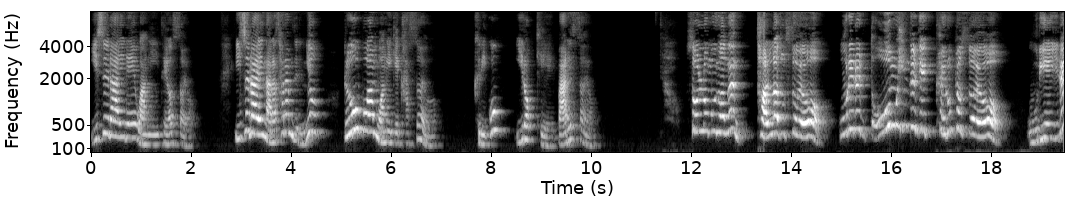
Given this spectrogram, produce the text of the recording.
이스라엘의 왕이 되었어요. 이스라엘 나라 사람들은요, 르호보암 왕에게 갔어요. 그리고 이렇게 말했어요. 솔로몬 왕은 달라졌어요. 우리를 너무 힘들게 괴롭혔어요. 우리의 일을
